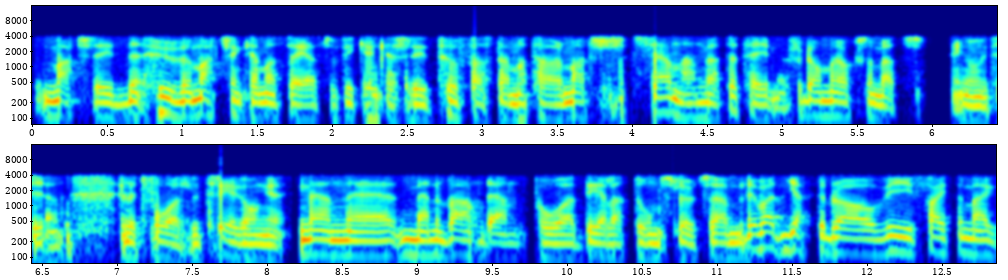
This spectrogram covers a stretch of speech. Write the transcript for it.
match, i huvudmatchen kan man säga, så fick han kanske det tuffaste amatörmatch sen han mötte Tamer, för de har ju också mötts en gång i tiden. Eller två eller tre gånger. Men, eh, men vann den på delat domslut. Så eh, det var jättebra och vi, Fighter Mag,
